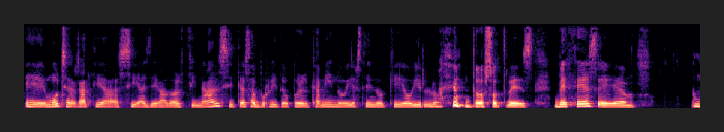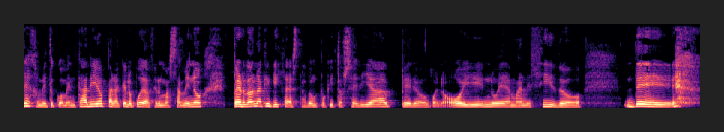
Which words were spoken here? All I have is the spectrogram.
Eh, muchas gracias si has llegado al final. Si te has aburrido por el camino y has tenido que oírlo dos o tres veces, eh, Déjame tu comentario para que lo pueda hacer más ameno. Perdona que quizá he estado un poquito seria, pero bueno, hoy no he amanecido de,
